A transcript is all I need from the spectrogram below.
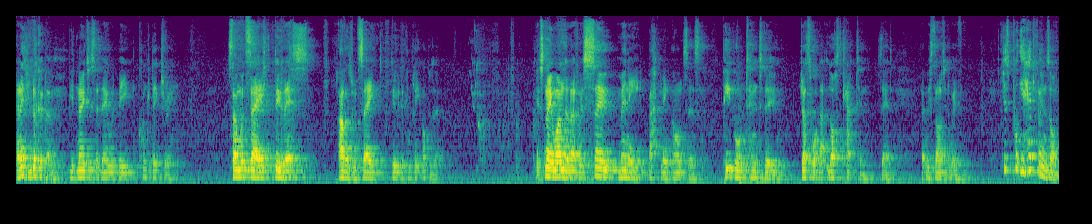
and as you look at them, you'd notice that they would be contradictory. Some would say, do this, others would say, do the complete opposite. It's no wonder that with so many baffling answers, people tend to do just what that lost captain said that we started with. Just put your headphones on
